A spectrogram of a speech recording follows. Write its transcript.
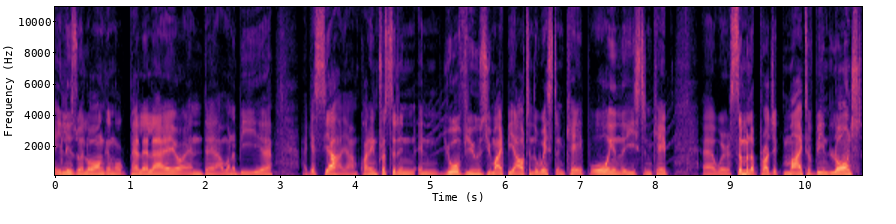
ilizwe lonke ngokupheleleyo. And uh, i want to be uh, i guess yeah yeah i'm quite interested in in your views. You might be out in the western cape or in the eastern cape uh, where a similar project might have been launched.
